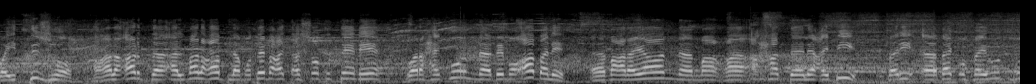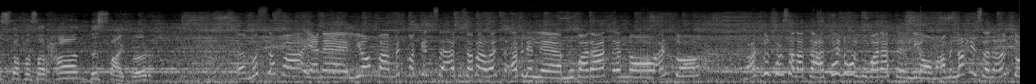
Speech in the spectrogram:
ويتجهوا على أرض الملعب لمتابعة الشوط الثاني وراح يكون بمقابلة مع ريان مع أحد لاعبي فريق Bank of Beirut مصطفى سرحان the sniper مصطفى يعني اليوم مثل ما كنت سبق قلت قبل المباراة إنه أنتم عندكم فرصة لتنهوا المباراه اليوم. عم نلاحظ إنه أنتم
